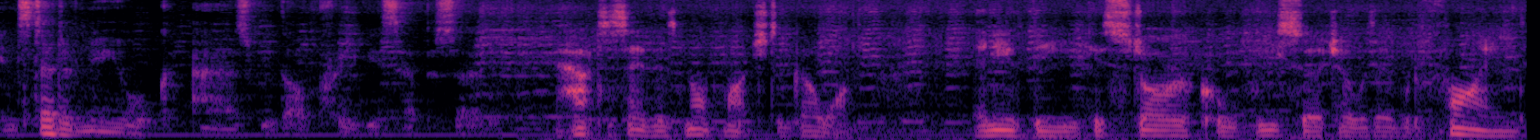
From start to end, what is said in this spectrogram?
instead of New York, as with our previous episode. I have to say, there's not much to go on. Any of the historical research I was able to find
